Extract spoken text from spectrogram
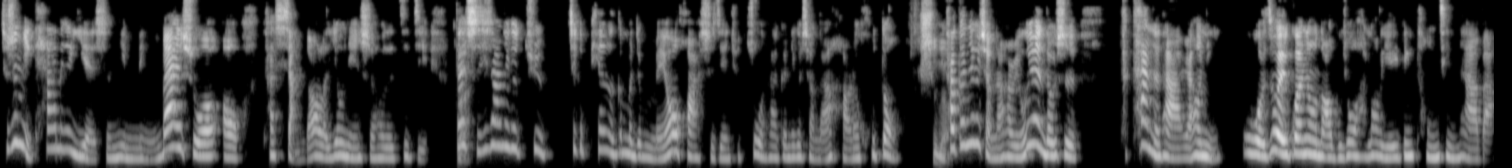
就是你看那个眼神，你明白说，哦，他想到了幼年时候的自己，但实际上这个剧这个片子根本就没有花时间去做他跟这个小男孩的互动，是的，他跟这个小男孩永远都是他看着他，然后你我作为观众脑补说哇，老爷一定同情他吧，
